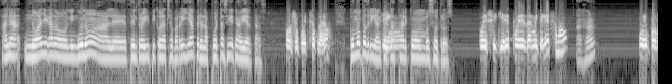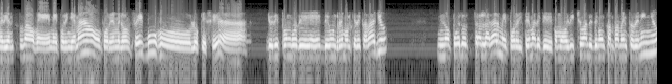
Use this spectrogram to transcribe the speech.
Ana, no ha llegado ninguno al eh, centro hípico La Chaparrilla, pero las puertas siguen abiertas. Por supuesto, claro. ¿Cómo podrían contactar con vosotros? Pues si quieres puedes dar mi teléfono. Ajá pues por mediante, no, me, me pueden llamar o ponérmelo en Facebook o lo que sea. Yo dispongo de, de un remolque de caballo. No puedo trasladarme por el tema de que, como he dicho antes, tengo un campamento de niños,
